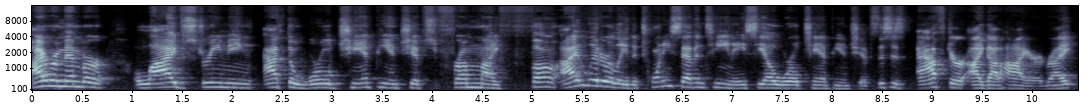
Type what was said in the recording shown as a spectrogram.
i remember live streaming at the world championships from my phone i literally the 2017 acl world championships this is after i got hired right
